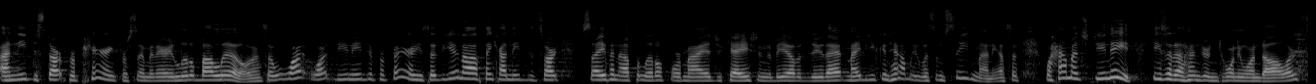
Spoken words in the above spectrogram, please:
I need to start preparing for seminary little by little. And I said, well, what, what do you need to prepare? And he said, You know, I think I need to start saving up a little for my education to be able to do that. Maybe you can help me with some seed money. I said, Well, how much do you need? He said, $121.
